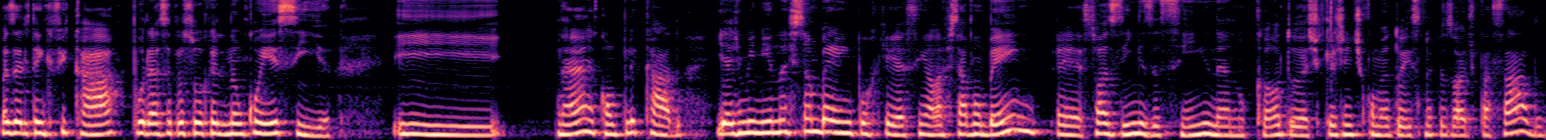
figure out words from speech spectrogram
mas ele tem que ficar por essa pessoa que ele não conhecia. E. Né, é complicado. E as meninas também, porque, assim, elas estavam bem é, sozinhas, assim, né, no canto. Acho que a gente comentou isso no episódio passado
